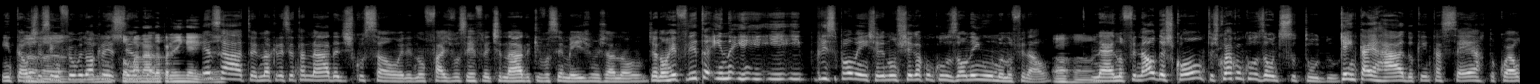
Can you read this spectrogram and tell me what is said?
Então, uhum, assim, o filme não acrescenta. Não soma nada pra ninguém. Né? Exato, né? ele não acrescenta nada à discussão. Ele não faz você refletir nada que você mesmo já não, já não reflita. E, e, e, e principalmente, ele não chega a conclusão nenhuma no final. Uhum. Né? No final das contas, qual é a conclusão disso tudo? Quem tá errado, quem tá certo, qual é o,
